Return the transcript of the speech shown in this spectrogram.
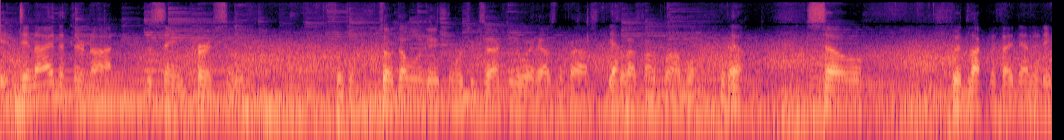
it, deny that they're not the same person, So, so double negation works exactly the way it has in the past. Yeah. So that's not a problem. yeah. So good luck with identity.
